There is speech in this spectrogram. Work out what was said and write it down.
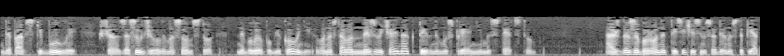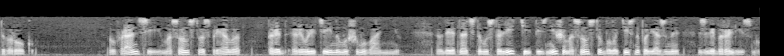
де павські булли, що засуджували масонство, не були опубліковані, воно стало незвичайно активним у сприянні мистецтвом аж до заборони 1795 року. У Франції масонство сприяло передреволюційному шумуванню. В 19 столітті і пізніше масонство було тісно пов'язане з лібералізмом.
